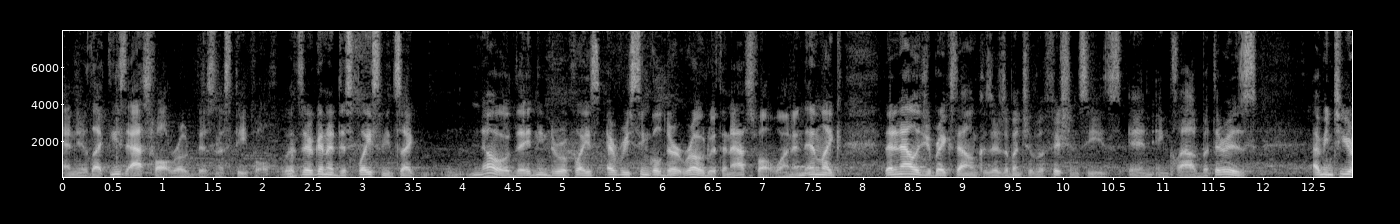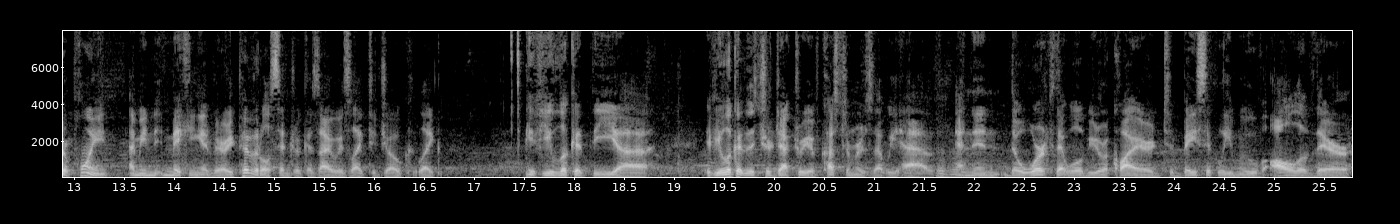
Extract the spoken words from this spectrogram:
and you're like these asphalt road business people, they're going to displace me. It's like no, they need to replace every single dirt road with an asphalt one. And then like that analogy breaks down because there's a bunch of efficiencies in in cloud, but there is. I mean, to your point, I mean, making it very pivotal centric, as I always like to joke. Like, if you look at the uh, if you look at the trajectory of customers that we have, and then the work that will be required to basically move all of their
